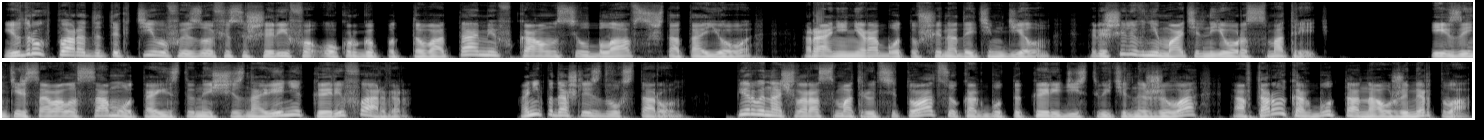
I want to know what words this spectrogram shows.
И вдруг пара детективов из офиса шерифа округа под Таватами в Каунсил Блавс, штат Айова, ранее не работавшие над этим делом, решили внимательно его рассмотреть. Их заинтересовало само таинственное исчезновение Кэрри Фарвер. Они подошли с двух сторон. Первый начал рассматривать ситуацию, как будто Кэрри действительно жива, а второй, как будто она уже мертва.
